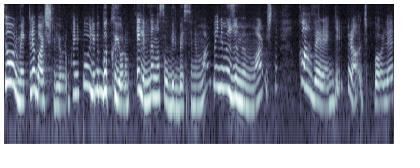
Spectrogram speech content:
görmekle başlıyorum. Hani böyle bir bakıyorum elimde nasıl bir besinim var. Benim üzümüm var işte kahverengi birazcık böyle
